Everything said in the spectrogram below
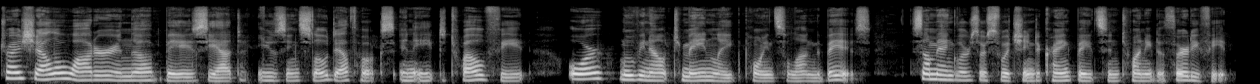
Try shallow water in the bays yet using slow death hooks in 8 to 12 feet or moving out to main lake points along the bays. Some anglers are switching to crankbaits in 20 to 30 feet.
